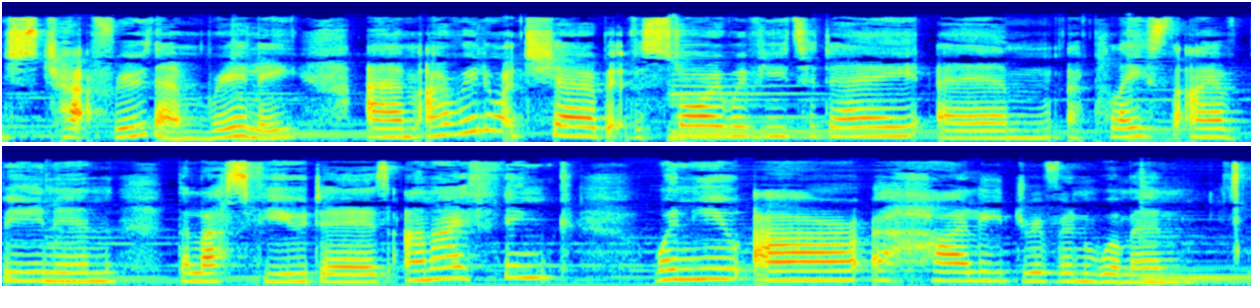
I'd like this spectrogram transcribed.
just chat through them really. Um, I really want to share a bit of a story with you today, um, a place that I have been in the last few days, and I think when you are a highly driven woman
